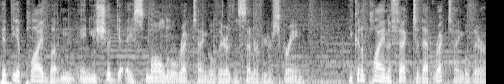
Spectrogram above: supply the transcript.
Hit the apply button and you should get a small little rectangle there in the center of your screen. You can apply an effect to that rectangle there,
